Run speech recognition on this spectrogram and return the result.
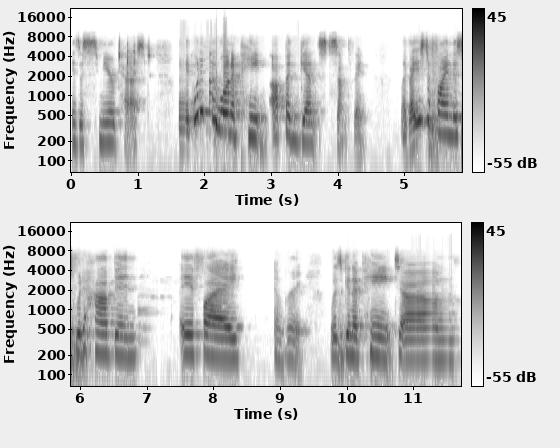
is a smear test. Like, what if I want to paint up against something? Like I used to find this would happen if I, oh great, was gonna paint, um,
